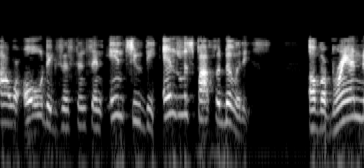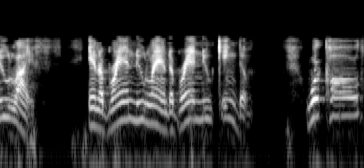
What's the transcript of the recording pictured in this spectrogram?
our old existence and into the endless possibilities of a brand new life in a brand new land, a brand new kingdom. We're called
